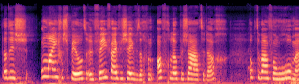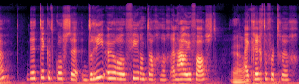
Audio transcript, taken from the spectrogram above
dat is online gespeeld, een V75 van afgelopen zaterdag op de baan van Romme. De ticket kostte 3,84 euro en hou je vast, ja. hij kreeg ervoor terug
